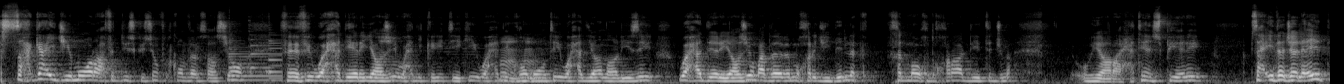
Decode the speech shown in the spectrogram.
بصح كاع يجي موراه في ال discussion في ال conversation في, في واحد يرياجي واحد ي critiquer واحد ي commenter واحد ي analyser واحد يرياجي ومن بعد المخرج يدير لك خدمه واحدة أخرى اللي تجمع وهي رايحه ت inspirer بصح إذا جا العيد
